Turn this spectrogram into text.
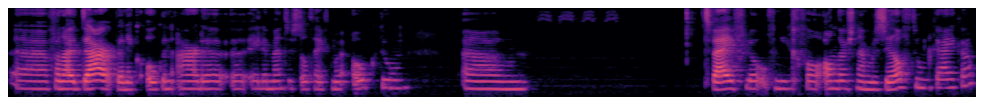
Uh, vanuit daar ben ik ook een aarde-element, dus dat heeft me ook doen um, twijfelen, of in ieder geval anders naar mezelf doen kijken.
